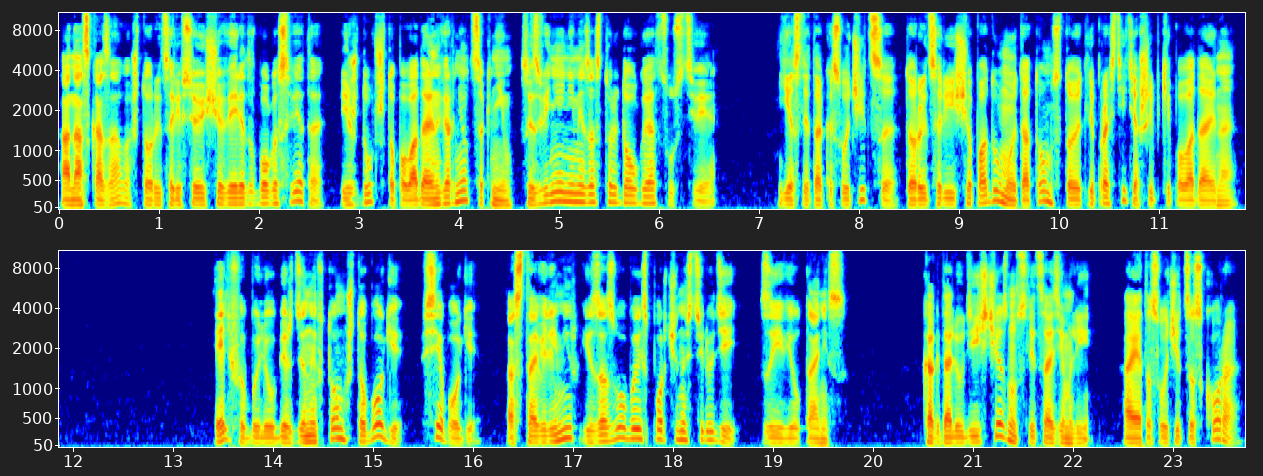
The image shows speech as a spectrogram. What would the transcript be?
Она сказала, что рыцари все еще верят в бога света и ждут, что Паладайн вернется к ним с извинениями за столь долгое отсутствие. Если так и случится, то рыцари еще подумают о том, стоит ли простить ошибки Паладайна. Эльфы были убеждены в том, что боги, все боги, оставили мир из-за злобы и испорченности людей, заявил Танис. Когда люди исчезнут с лица земли, а это случится скоро,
